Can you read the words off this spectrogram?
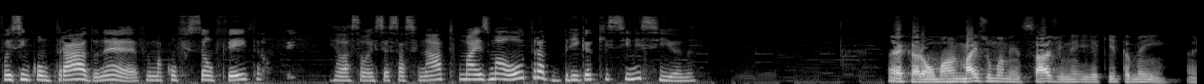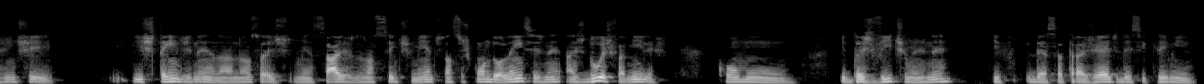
foi se encontrado, né, foi uma confissão feita em relação a esse assassinato, mas uma outra briga que se inicia, né? É, Carol, uma, mais uma mensagem, né, e aqui também a gente estende, né, nas nossas mensagens, dos nossos sentimentos, nossas condolências, né, às duas famílias, como e das vítimas, né, que, dessa tragédia, desse crime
